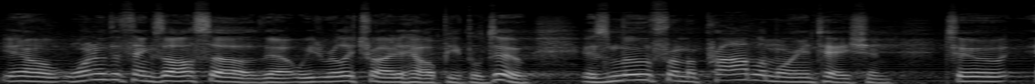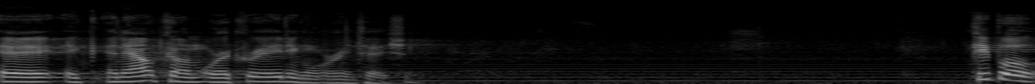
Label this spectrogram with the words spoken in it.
You know, one of the things also that we really try to help people do is move from a problem orientation to a, a, an outcome or a creating orientation. People,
